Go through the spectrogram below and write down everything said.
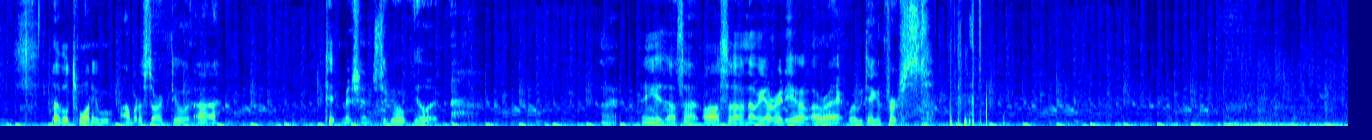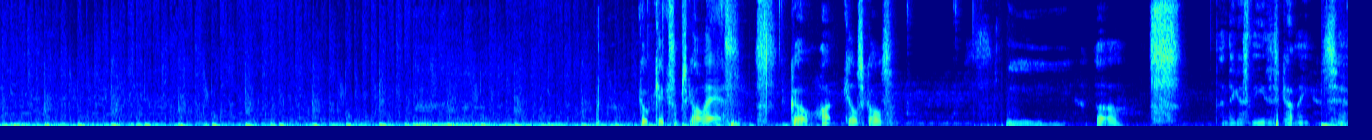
Level 20, I'm gonna start doing uh, tip missions to go villain. Alright, he is outside. Awesome, now we got radio. Alright, what are we taking first? Go kick some skull ass. Go hunt, kill skulls. Uh oh. I think a sneeze is coming soon.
